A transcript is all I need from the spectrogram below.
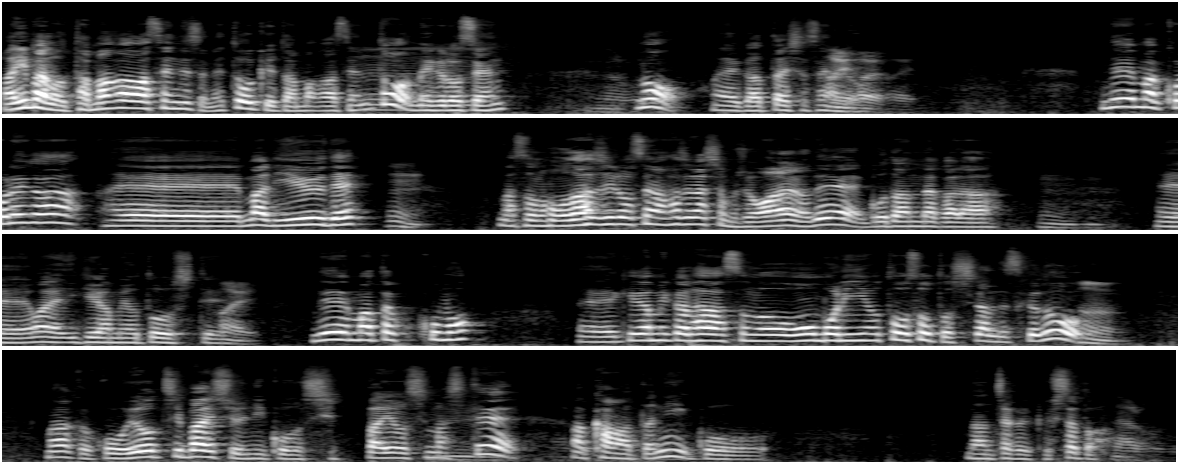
あ、ね今の多摩川線ですよね。東急多摩川線とうん。目黒線の、えー合体した線路、はいはいはい。で、まあ、これが、えーまあ、理由で、うん。まあ、その同じ路線を走らせてもしょうがないので五反田から、うんえーまあ、池上を通して、うんはい。でまたここも、えー池上からその大森を通そうとしたんですけど、うん。まあ、なんかこう用地買収にこう失敗をしまして、うん。まあ、蒲田にこう軟着陸したと。なるほど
